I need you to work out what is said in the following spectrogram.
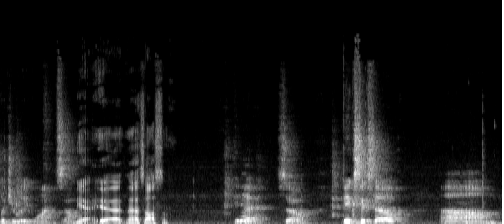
what you really want. So Yeah. Yeah. That's awesome. yeah. So big six zero. Um,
